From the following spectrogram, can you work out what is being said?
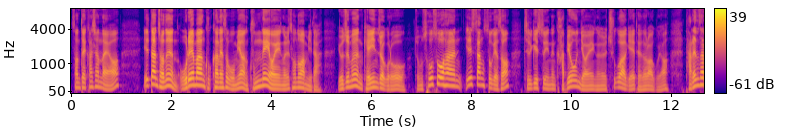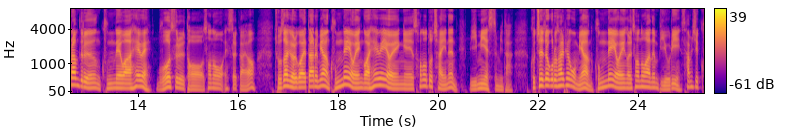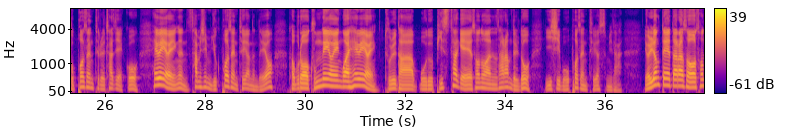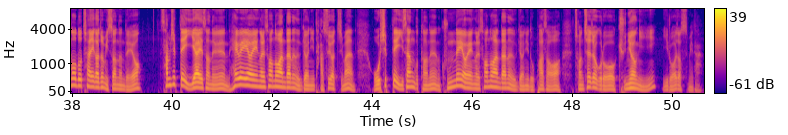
선택하셨나요? 일단 저는 올해만 국한해서 보면 국내 여행을 선호합니다. 요즘은 개인적으로 좀 소소한 일상 속에서 즐길 수 있는 가벼운 여행을 추구하게 되더라고요. 다른 사람들은 국내와 해외 무엇을 더 선호했을까요? 조사 결과에 따르면 국내 여행과 해외 여행의 선호도 차이는 미미했습니다. 구체적으로 살펴보면 국내 여행을 선호하는 비율이 39%를 차지했고 해외 여행은 36%였는데요. 더불어 국내 여행과 해외 여행 둘 다 모두 비슷하게 선호하는 사람들도 25%였습니다. 연령대에 따라서 선호도 차이가 좀 있었는데요. 30대 이하에서는 해외여행을 선호한다는 의견이 다수였지만 50대 이상부터는 국내 여행을 선호한다는 의견이 높아서 전체적으로 균형이 이루어졌습니다.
